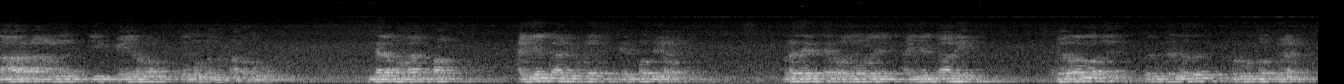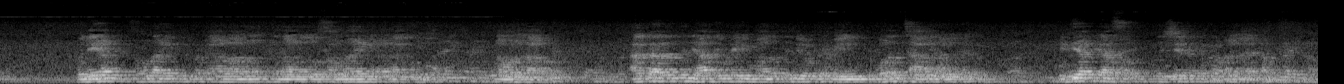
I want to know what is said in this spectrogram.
നാടാണ് ഈ കേരളം എന്നുള്ളത് മറന്നുപോകും. ഇന്നലെ മഹാത്മാ അയ്യങ്കാളിയുടെ ജന്മദിനമാണ് ഇവിടെ നേരത്തെ പറഞ്ഞ പോലെ അയ്യങ്കാളി പിറന്നത് ഒരു ദളിത് കുടുംബത്തിലാണ്. വലിയ സമുദായത്തിൽപ്പെട്ട ആളാണ് എന്നാണ് സമുദായം കണക്കാക്കുമ്പോൾ അക്കാലത്ത് ജാതിയുടെയും മതത്തിന്റെയും ഒക്കെ പേരിൽ കുറച്ച് ആളുകൾക്ക് വിദ്യാഭ്യാസം നിഷേധിക്കപ്പെട്ട കാരണം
